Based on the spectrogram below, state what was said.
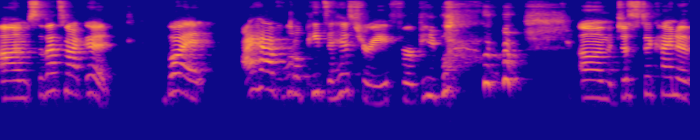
Um, so that's not good. But I have a little pizza history for people um, just to kind of,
